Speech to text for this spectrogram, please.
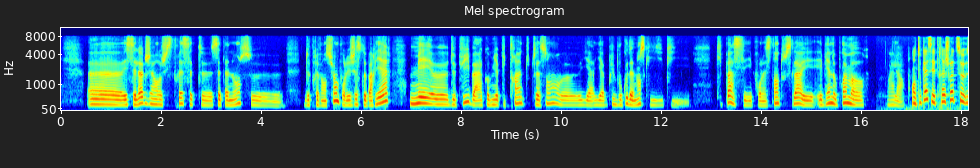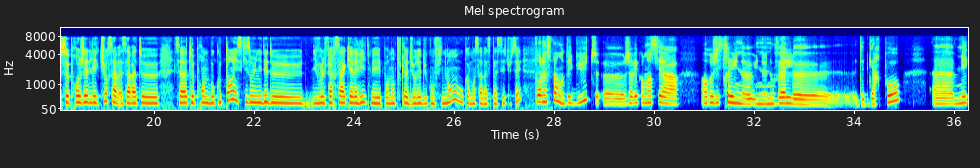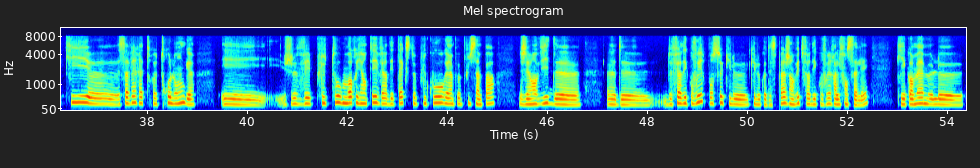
et c'est là que j'ai enregistré cette, cette annonce de prévention pour les gestes barrières. Mais depuis, bah, comme il n'y a plus de train, de toute façon, il n'y a, plus beaucoup d'annonces qui, qui, qui, passent. Et pour l'instant, tout cela est bien au point mort. Voilà. En tout cas, c'est très chouette ce, projet de lecture. Ça, va te, ça va te prendre beaucoup de temps. Est-ce qu'ils ont une idée de. Ils veulent faire ça à quel rythme et pendant toute la durée du confinement ou comment ça va se passer, tu sais? Pour l'instant, on débute. Euh, j'avais commencé à enregistrer une, nouvelle euh, d'Edgar Poe, euh, mais qui s'avère être trop longue. Et je vais plutôt m'orienter vers des textes plus courts et un peu plus sympas j'ai envie de, euh, de, de, faire découvrir, pour ceux qui ne le, qui le connaissent pas, j'ai envie de faire découvrir Alphonse Allais, qui est quand même le,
